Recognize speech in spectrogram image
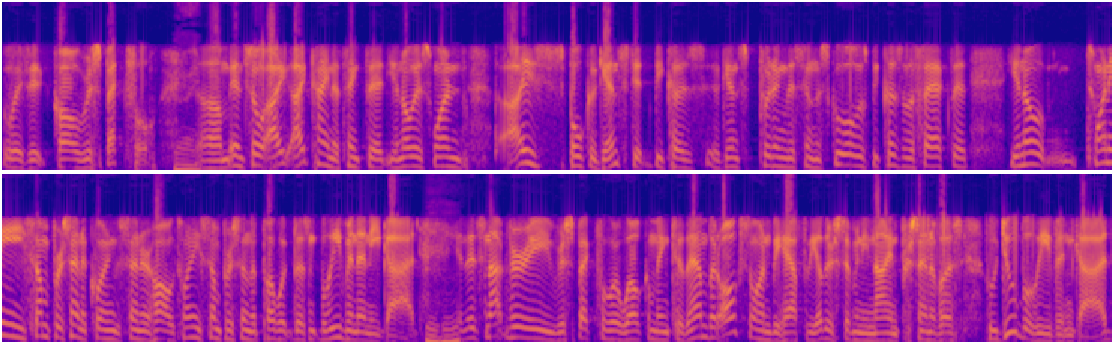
was it called respectful. Right. Um, and so I, I kind of think that you know, as one, I spoke against it because against putting this in the schools because of the fact that you know, twenty some percent, according to Senator Hall, twenty some percent of the public doesn't believe in any God, and it's not very respectful or welcoming to them. But also on behalf of the other seventy nine percent of us who do believe in God,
